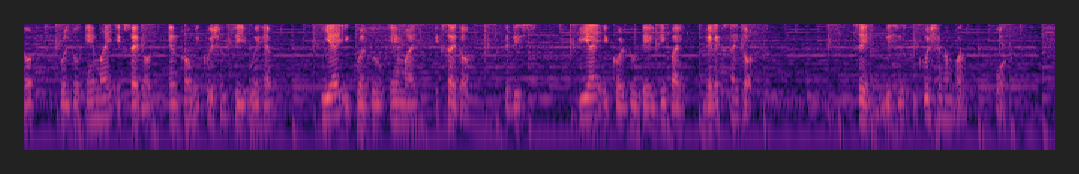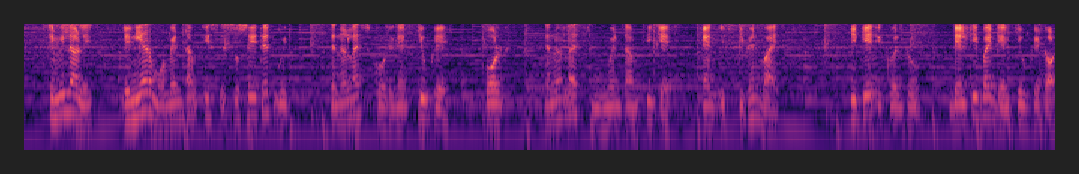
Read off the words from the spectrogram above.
dot equal to mi xi dot and from equation 3 we have pi equal to mi xi dot that is pi equal to del t by del xi dot. Say this is equation number 4. Similarly, linear momentum is associated with generalized coordinate qk called generalized momentum pk and is given by pk equal to del t by del qk dot.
